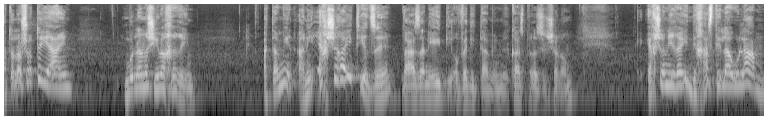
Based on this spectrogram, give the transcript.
אתה לא שותה יין מול אנשים אחרים. אתה מבין, אני איך שראיתי את זה, ואז אני הייתי עובד איתם עם מרכז פרס לשלום, איך שאני ראיתי, נכנסתי לאולם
